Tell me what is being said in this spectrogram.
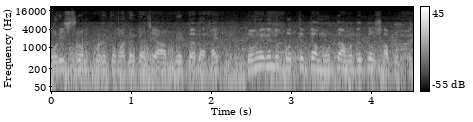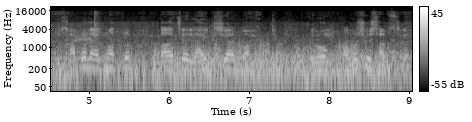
পরিশ্রম করে তোমাদের কাছে আপডেটটা দেখাই। তোমরা কিন্তু প্রত্যেকটা মুহূর্তে আমাদেরকেও সাপোর্ট করবে। সাপোর্ট একমাত্র, তা হচ্ছে লাইক শেয়ার কমেন্ট এবং অবশ্যই সাবস্ক্রাইব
